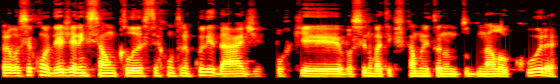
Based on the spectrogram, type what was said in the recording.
para você poder gerenciar um cluster com tranquilidade, porque você não vai ter que ficar monitorando tudo na loucura,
